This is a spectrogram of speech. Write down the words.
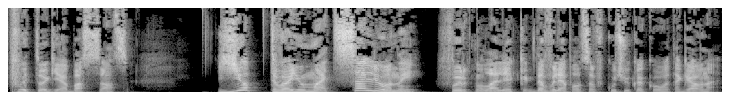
в итоге обоссался. «Ёб твою мать, соленый!» — фыркнул Олег, когда вляпался в кучу какого-то говна.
